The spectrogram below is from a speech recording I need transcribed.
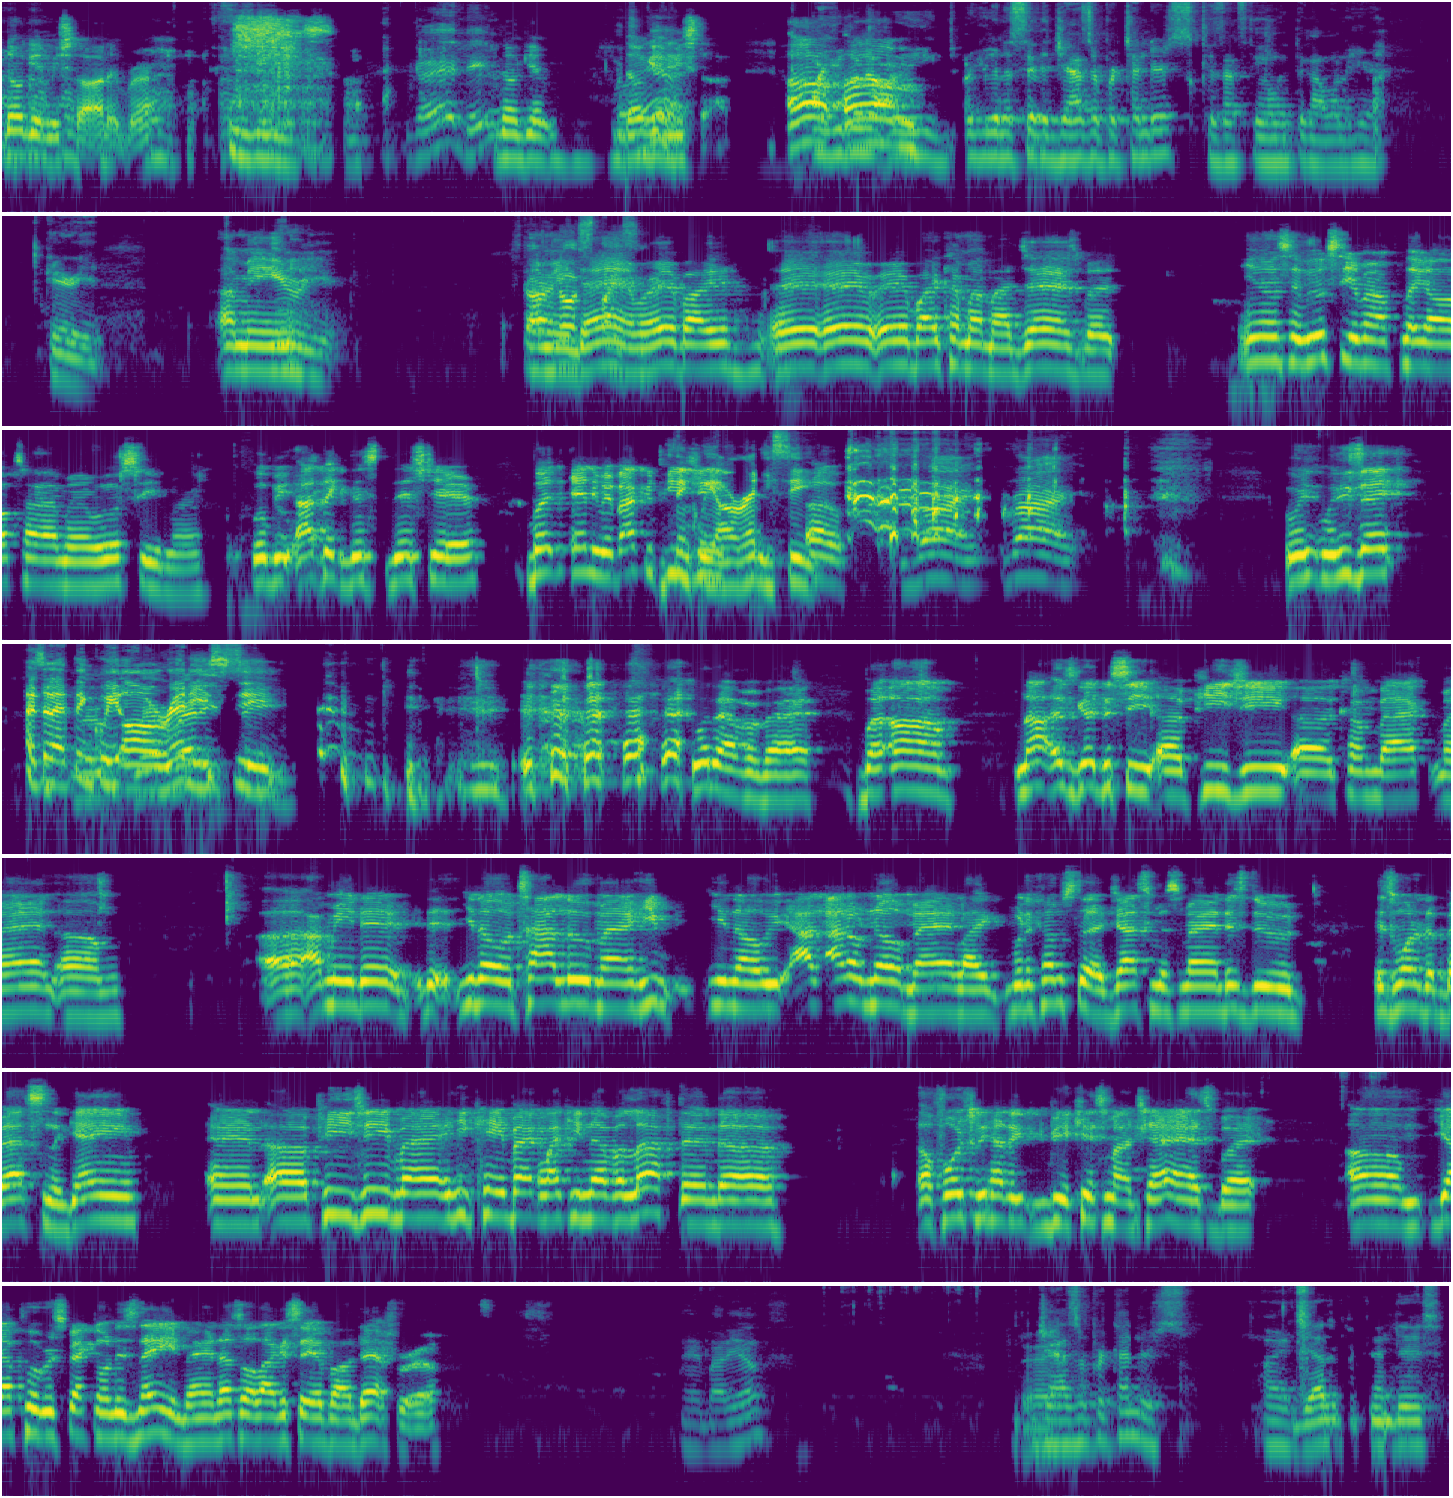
Don't get me started, bro. Go ahead, Dave. Don't get don't get me started. Are you, Uh, gonna, are, um, you, are you gonna say the Jazz are pretenders? Because that's the only thing I want to hear. Period. I mean, Period. I Starting mean, damn, spicy. everybody, everybody come at my jazz, but you know, what I'm saying we'll see around playoff time, man. We'll see, man. We'll be. I think this this year. But anyway, back to PG. I think we already see. Uh, right, right. what what do you say? I said I think we We're- we're already see. Whatever, man. But um, now it's good to see uh PG uh come back, man. Um, uh, I mean, they, they- you know, Ty Lue, man. He, you know, I, I don't know, man. Like when it comes to adjustments, man, this dude is one of the best in the game. And uh PG, man, he came back like he never left, and uh unfortunately had to be a kiss my jazz, but. Um, you gotta put respect on his name, man. That's all I can say about that for real. Anybody else? Jazz are pretenders. Like, Jazz are pretenders.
